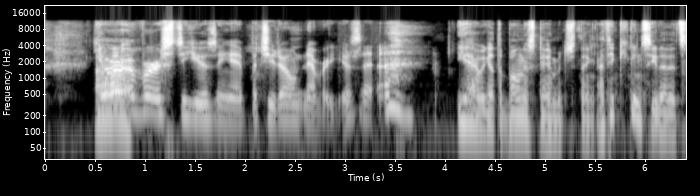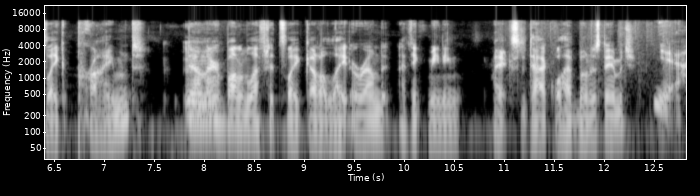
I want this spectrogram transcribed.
You're Uh, averse to using it, but you don't never use it. Yeah, we got the bonus damage thing. I think you can see that it's like primed down there, bottom left. It's like got a light around it. I think meaning my next attack will have bonus damage. yeah.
